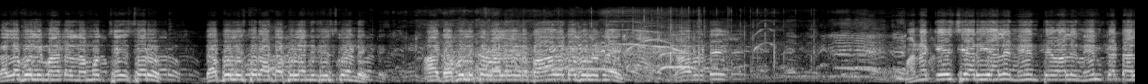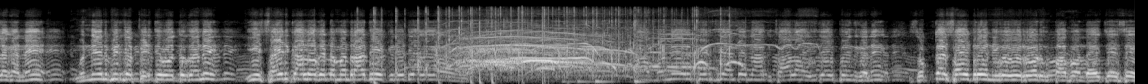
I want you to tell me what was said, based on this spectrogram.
కళ్ళబొల్లి మాటలు నమ్ము చేస్తారు. డబ్బులు ఇస్తారు ఆ డబ్బులు అన్ని తీసుకోండి. ఆ డబ్బులు ఇస్తారు వాళ్ళ దగ్గర బాగా డబ్బులు ఉన్నాయి. కాబట్టి మన కేసీఆర్ ఇవ్వాలి నేను తేవాలి నేను కట్టాలి కానీ మున్నేరు మీద పెడితే వద్దు కానీ ఈ సైడ్ కాలువ కట్టమని రాదు ఆ మున్నేరు పిడిచి అంటే నాకు చాలా ఇదైపోయింది కానీ ఒక్క సైడ్ రేన్ ఇగో ఈ రోడ్డు పాపం దయచేసి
